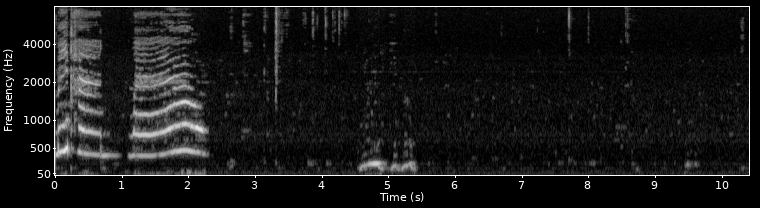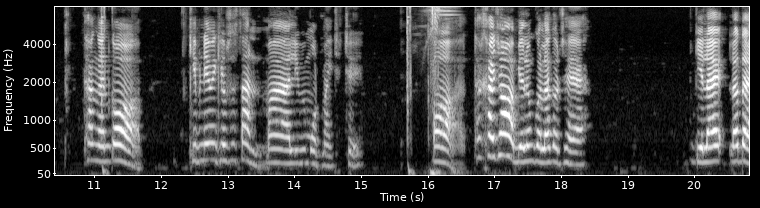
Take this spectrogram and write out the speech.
ไม่ทันแล้วถ้างั้นก็ คลิปนี้เป็นคลิปสั้นๆมารีวิวโหมดใหม่เฉยๆก็ถ้าใครชอบอย่าลืมกดไลค์กดแชร์ กี่ไลค์แล้วแต่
